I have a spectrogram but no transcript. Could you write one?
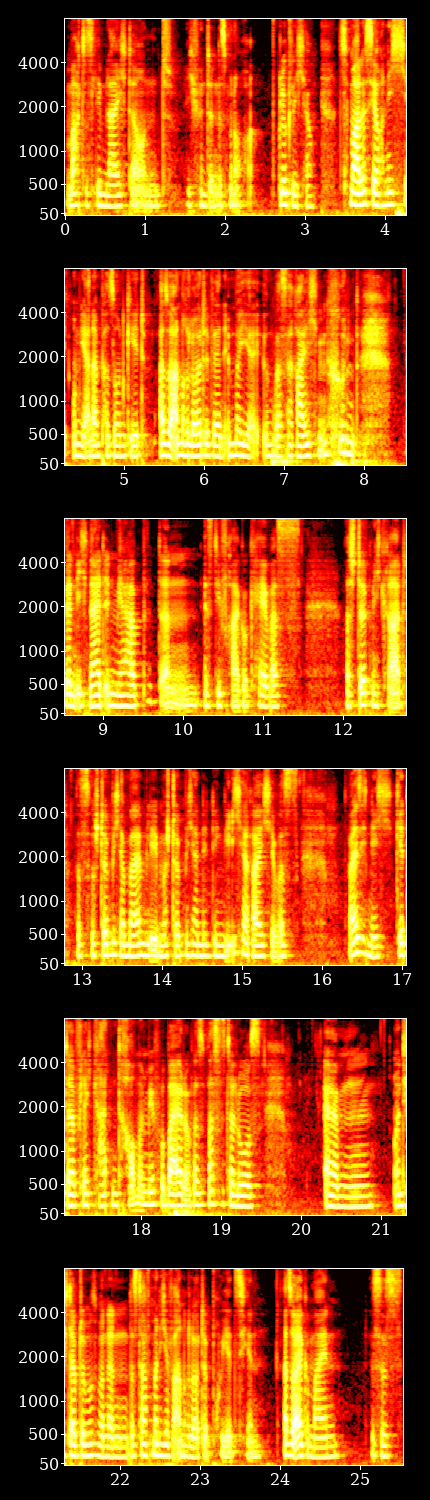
macht das Leben leichter und ich finde, dann ist man auch glücklicher. Zumal es ja auch nicht um die anderen Personen geht. Also andere Leute werden immer ja irgendwas erreichen. Und wenn ich Neid in mir habe, dann ist die Frage, okay, was, was stört mich gerade? Was, was stört mich an meinem Leben? Was stört mich an den Dingen, die ich erreiche? Was, weiß ich nicht, geht da vielleicht gerade ein Traum an mir vorbei oder was, was ist da los? Ähm, und ich glaube, da muss man dann, das darf man nicht auf andere Leute projizieren. Also allgemein ist es,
